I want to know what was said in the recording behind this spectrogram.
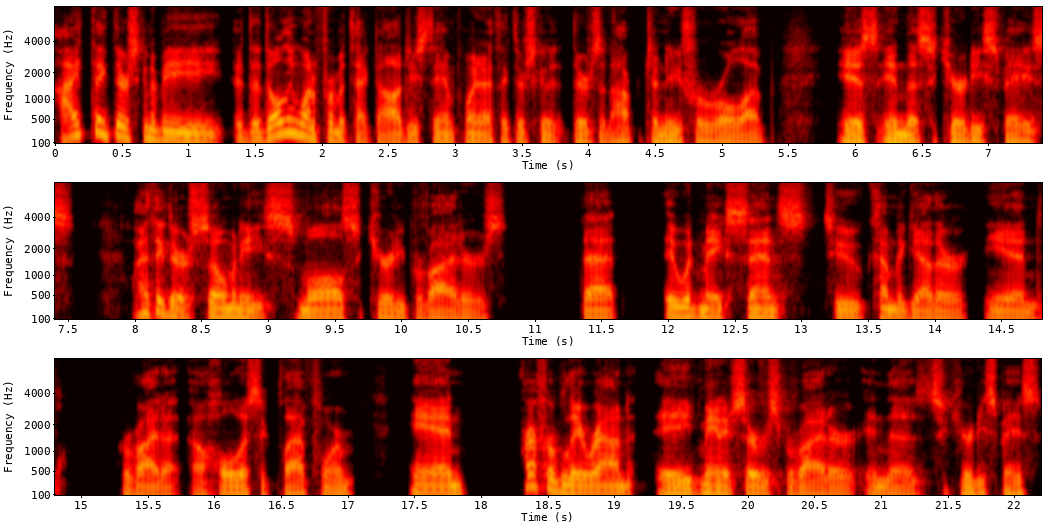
I think there's going to be uh, the the only one from a technology standpoint. I think there's going to, there's an opportunity for roll up is in the security space. I think there are so many small security providers that it would make sense to come together and provide a, a holistic platform and preferably around a managed service provider in the security space.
